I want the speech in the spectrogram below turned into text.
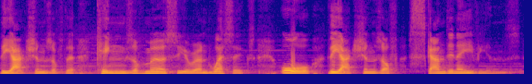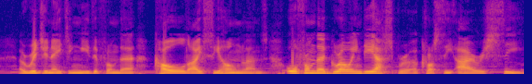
the actions of the kings of Mercia and Wessex, or the actions of Scandinavians, originating either from their cold, icy homelands or from their growing diaspora across the Irish Sea.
